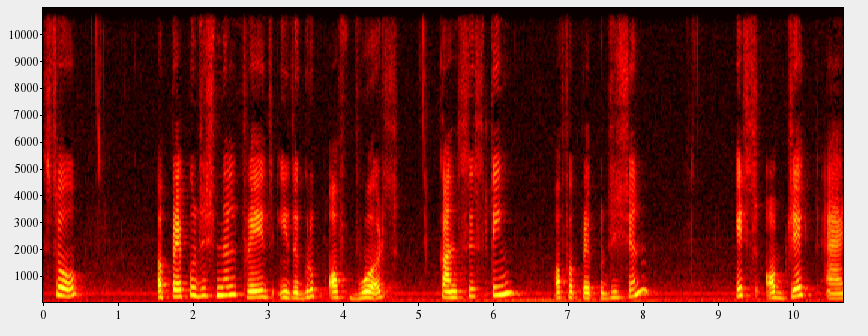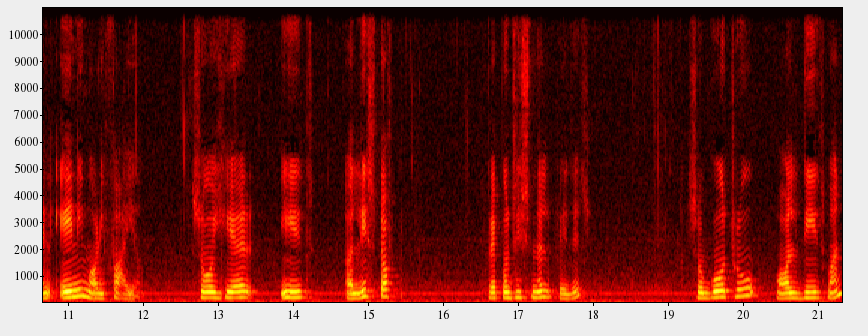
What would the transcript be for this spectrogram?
So, a prepositional phrase is a group of words consisting of a preposition, its object and any modifier. So, here is a list of prepositional phrases. So, go through all these one.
